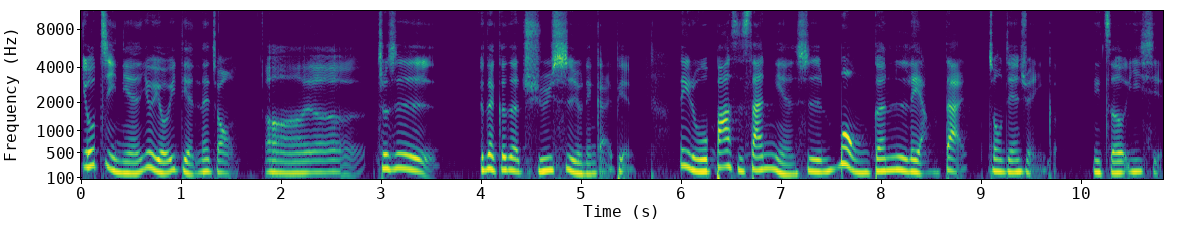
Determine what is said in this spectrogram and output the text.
有几年又有一点那种呃，就是有点跟着趋势有点改变。例如八十三年是梦跟两代中间选一个，你择一写；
